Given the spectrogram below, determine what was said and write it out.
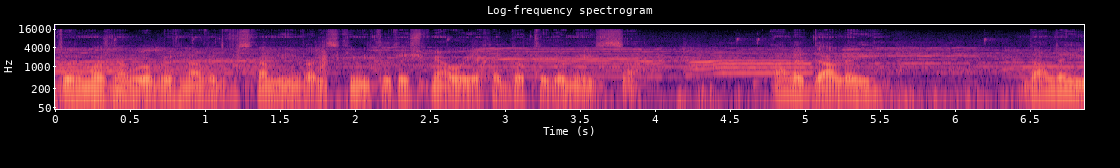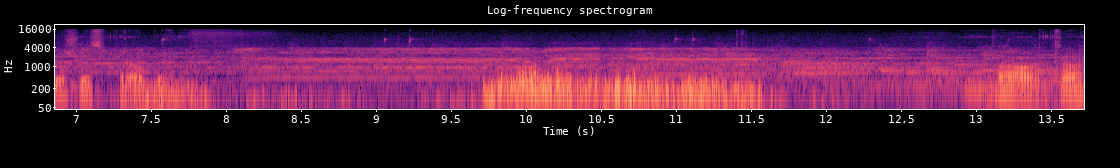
który można byłoby nawet wózkami inwalidzkimi tutaj śmiało jechać do tego miejsca. Ale dalej, dalej już jest problem. Bo oto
